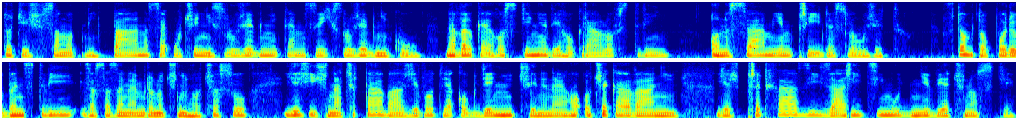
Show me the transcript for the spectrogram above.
Totiž samotný pán se učiní služebníkem svých služebníků na velké hostině v jeho království. On sám jim přijde sloužit. V tomto podobenství, zasazeném do nočního času, Ježíš načrtává život jako bdění činného očekávání, jež předchází zářícímu dni věčnosti.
